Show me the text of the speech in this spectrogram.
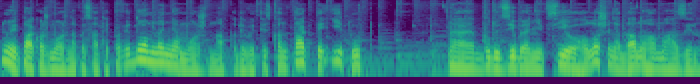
Ну і також можна писати повідомлення, можна подивитись контакти, і тут будуть зібрані всі оголошення даного магазину.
